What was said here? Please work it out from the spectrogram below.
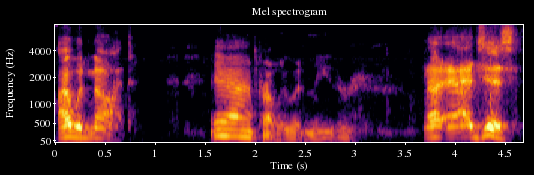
I would not. Yeah, I probably wouldn't either. I, I just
